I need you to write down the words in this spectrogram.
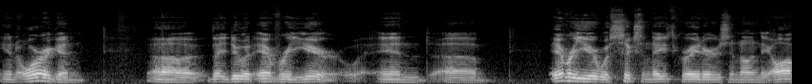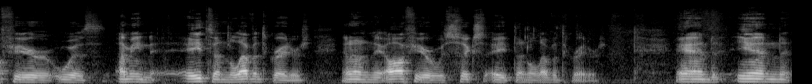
in Oregon uh, they do it every year, and uh, every year with sixth and eighth graders, and on the off year with I mean eighth and eleventh graders, and on the off year with sixth, eighth, and eleventh graders. And in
